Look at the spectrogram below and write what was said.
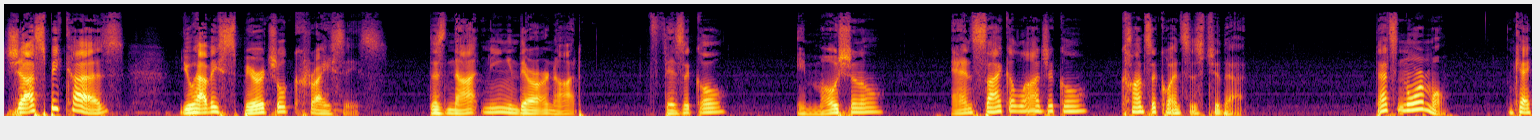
Just because you have a spiritual crisis does not mean there are not physical, emotional, and psychological consequences to that. That's normal. Okay?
